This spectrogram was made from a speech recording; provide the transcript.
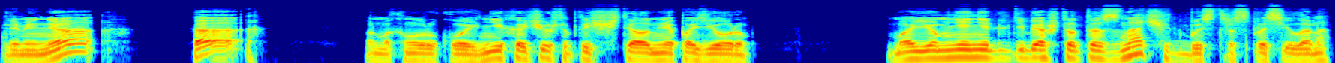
Для меня? А? Он махнул рукой. Не хочу, чтобы ты считал меня позером. Мое мнение для тебя что-то значит? — быстро спросила она.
